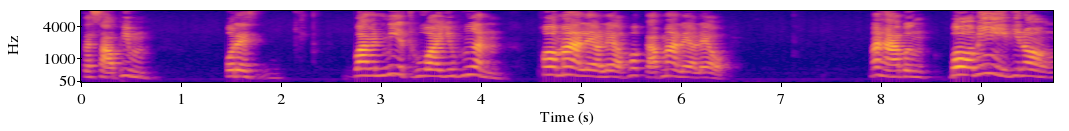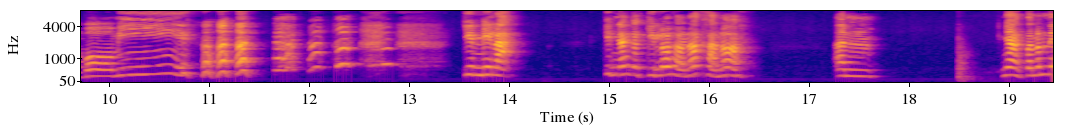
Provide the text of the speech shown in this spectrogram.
แต่สาวพิมพ์บ่ได้ว่ามันมีทัวอยู่เฮือนพ่อมาแล้วแล้วพ่อกลับมาแล้วแล้ว มาหาเบิงบ่มีพี่น้องบ่มีกินนี่ละกินยังก็กินแล้วเถอะนะค่ะเนาะอันอยากตะน้ำเน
